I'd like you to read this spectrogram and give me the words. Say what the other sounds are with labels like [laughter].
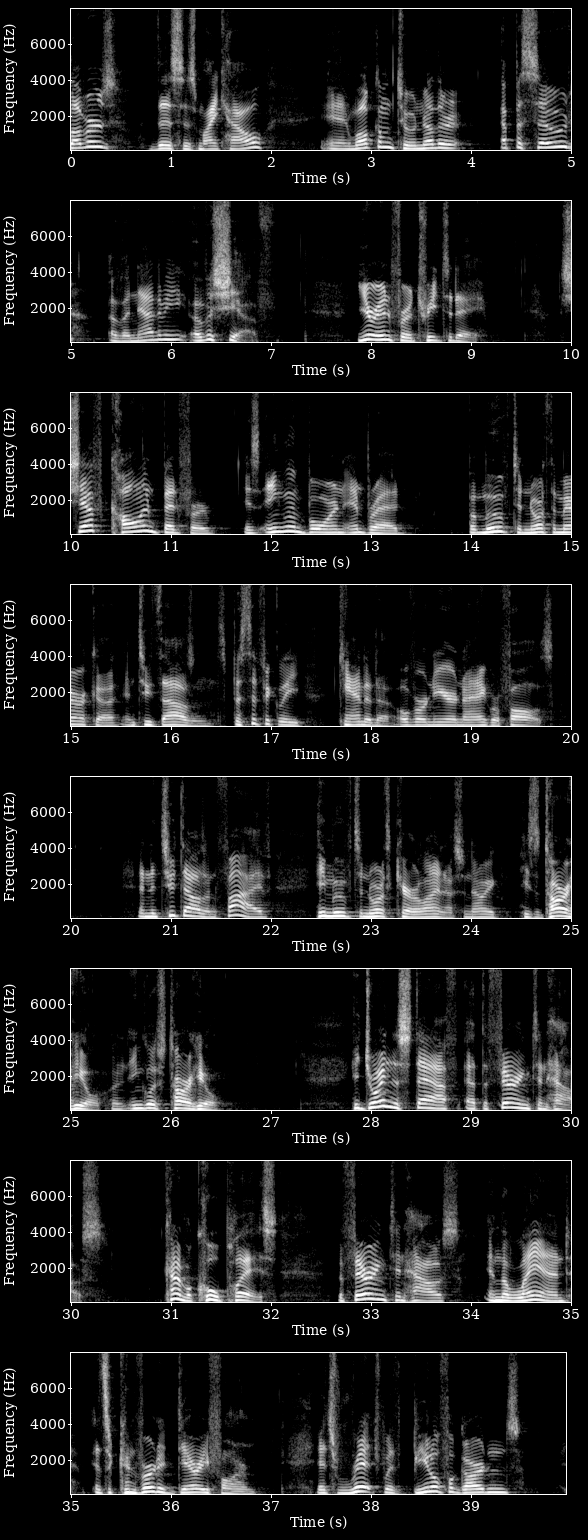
lovers. This is Mike Howell, and welcome to another episode of Anatomy of a Chef. You're in for a treat today. Chef Colin Bedford is England born and bred, but moved to North America in 2000, specifically Canada, over near Niagara Falls. And in 2005, he moved to North Carolina, so now he, he's a Tar Heel, an English Tar Heel. He joined the staff at the Fearrington House, kind of a cool place. The Fearrington House and the land is a converted dairy farm. It's rich with beautiful gardens,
